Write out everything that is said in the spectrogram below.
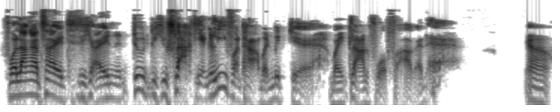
vor langer Zeit sich eine tödliche Schlacht hier geliefert haben mit äh, meinen Clan-Vorfahren. Ja,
